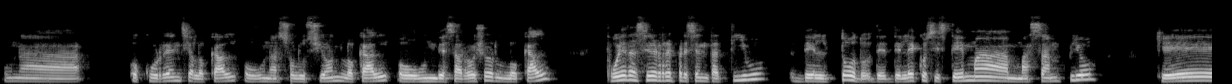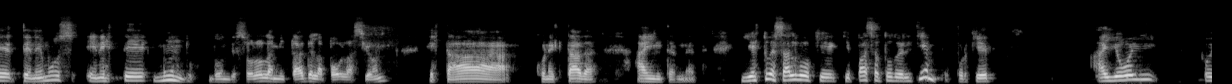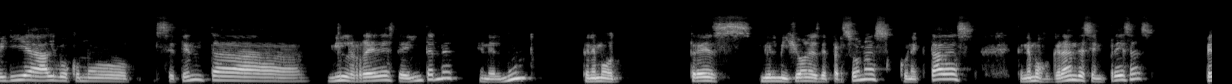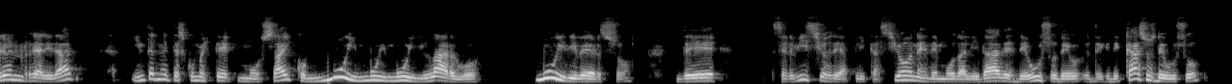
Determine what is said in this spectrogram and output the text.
una ocurrencia local o una solución local o un desarrollo local pueda ser representativo del todo, del ecosistema más amplio que tenemos en este mundo, donde solo la mitad de la población está conectada a Internet. Y esto es algo que, pasa todo el tiempo, porque hay hoy, hoy día algo como 70 mil redes de Internet en el mundo. Tenemos 3 mil millones de personas conectadas, tenemos grandes empresas, pero en realidad Internet es como este mosaico muy, muy, muy largo, muy diverso de servicios, de aplicaciones, de modalidades de uso, de, casos de uso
